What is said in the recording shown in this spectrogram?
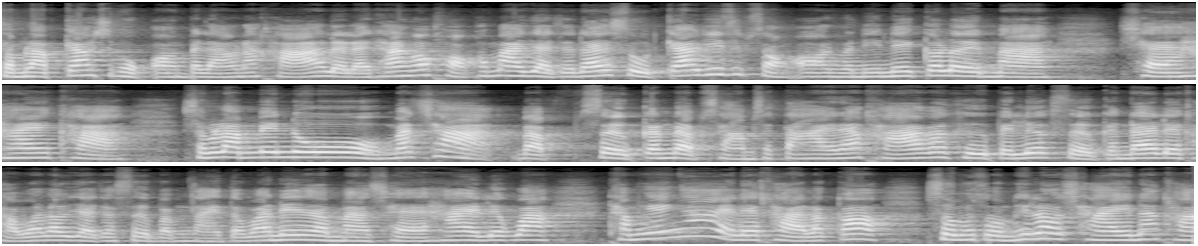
สำหรับ96ออนไปแล้วนะคะ หลาย ๆ ท่านก็ขอเข้ามาอยากจะได้สูตร9 22 ออน วันนี้เน่ก็เลยมาแชร์ให้ค่ะสำหรับเมนูมัทฉะแบบเสิร์ฟกันแบบ 3 สไตล์นะคะ ก็คือไปเลือกเสิร์ฟกันได้เลยค่ะ ว่าเราอยากจะเสิร์ฟแบบไหน แต่ว่าเน่จะมาแชร์ให้เรียกว่าทำง่าย ๆ เลยค่ะ แล้วก็ส่วนผสมที่เราใช้นะคะ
